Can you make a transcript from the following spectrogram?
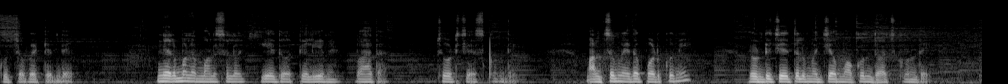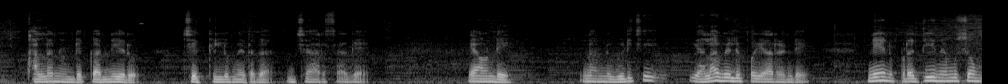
కూర్చోబెట్టింది. నిర్మల మనసులో ఏదో తెలియని బాధ చోటు చేసుకుంది. మంచం మీద పడుకుని రెండు చేతుల మధ్య ముఖం దాచుకుంది. కళ్ళ నుండి కన్నీరు చెక్కిళ్ళు మీదుగా జారసాగాయి. ఏమండి నన్ను విడిచి ఎలా వెళ్ళిపోయారండి? నేను ప్రతి నిమిషం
